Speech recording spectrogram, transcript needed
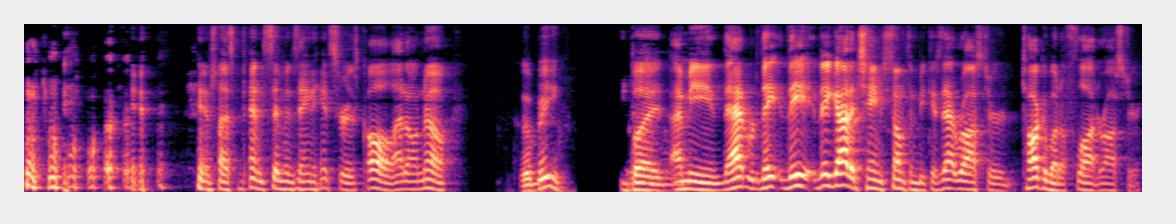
unless Ben Simmons ain't answer his call, I don't know. Could be. But mm. I mean, that they they they got to change something because that roster. Talk about a flawed roster.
